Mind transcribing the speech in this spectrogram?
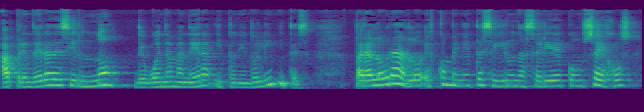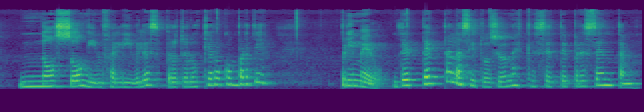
Aprender a decir no de buena manera y poniendo límites. Para lograrlo es conveniente seguir una serie de consejos, no son infalibles, pero te los quiero compartir. Primero, detecta las situaciones que se te presentan.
